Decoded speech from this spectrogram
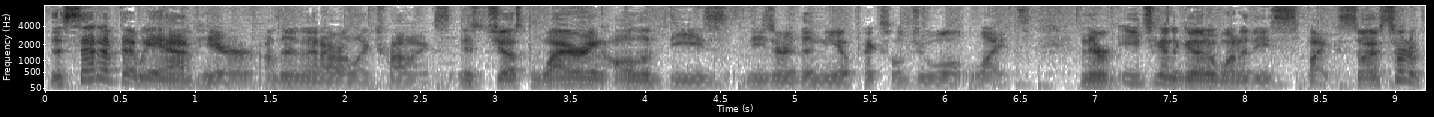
The setup that we have here, other than our electronics, is just wiring all of these. These are the NeoPixel Jewel lights. And they're each going to go to one of these spikes. So I've sort of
